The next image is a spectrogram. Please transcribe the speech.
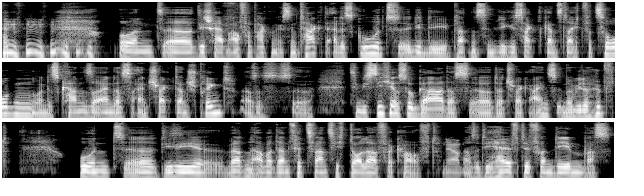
und äh, die schreiben auch, Verpackung ist intakt, alles gut. Die, die Platten sind, wie gesagt, ganz leicht verzogen und es kann sein, dass ein Track dann springt. Also es ist äh, ziemlich sicher sogar, dass äh, der Track 1 immer wieder hüpft. Und äh, die werden aber dann für 20 Dollar verkauft. Ja. Also die Hälfte von dem, was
